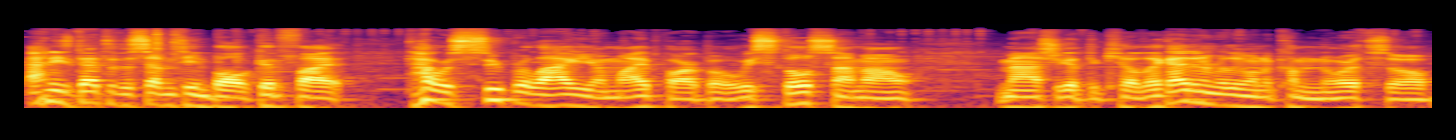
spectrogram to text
And he's dead to the 17 bolt. Good fight. That was super laggy on my part, but we still somehow managed to get the kill. Like, I didn't really want to come north, so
